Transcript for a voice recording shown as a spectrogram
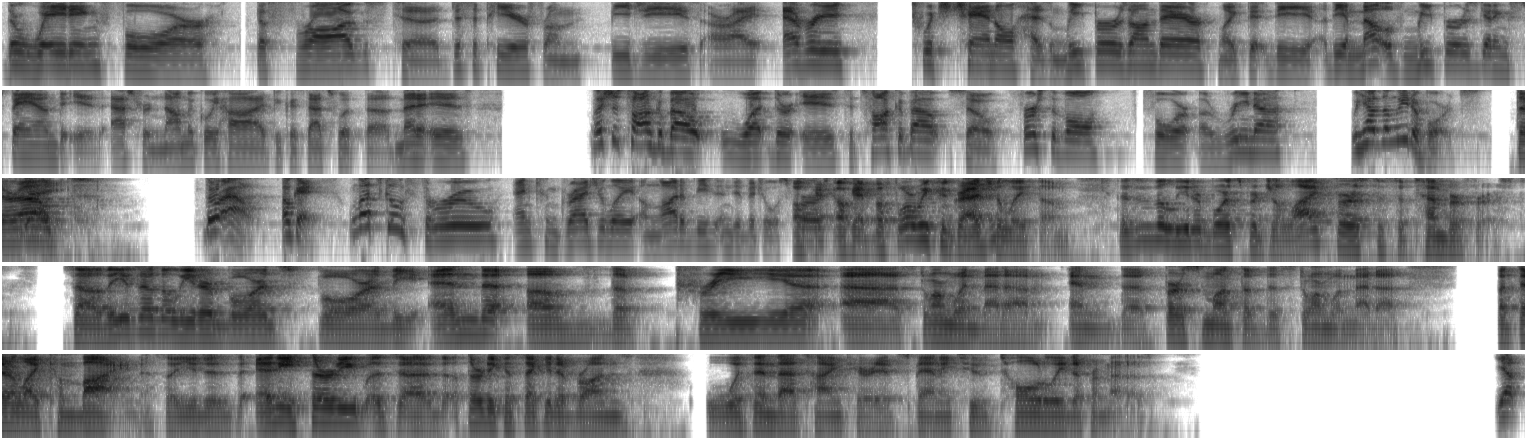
They're waiting for the frogs to disappear from BGs. All right, every Twitch channel has leapers on there. Like the the the amount of leapers getting spammed is astronomically high because that's what the meta is. Let's just talk about what there is to talk about. So, first of all, for Arena, we have the leaderboards. They're Yay. out. They're out. Okay, let's go through and congratulate a lot of these individuals first. Okay, okay. Before we congratulate them, this is the leaderboards for July 1st to September 1st. So these are the leaderboards for the end of the pre uh, Stormwind meta and the first month of the Stormwind meta. But they're like combined. So you just any 30 it's uh, 30 consecutive runs within that time period spanning two totally different metas. Yep.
